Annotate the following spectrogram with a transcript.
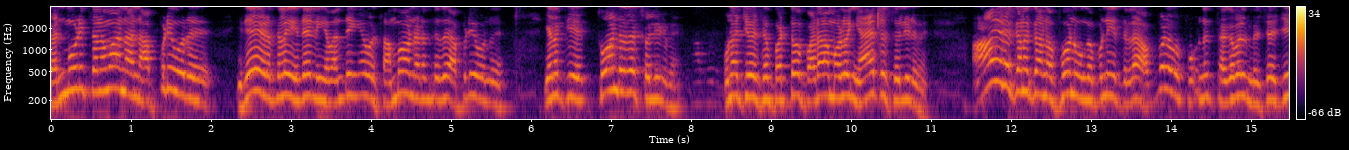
கண்மூடித்தனமாக நான் அப்படி ஒரு இதே இடத்துல இதே நீங்கள் வந்தீங்க ஒரு சம்பவம் நடந்தது அப்படி ஒன்று எனக்கு தோன்றதை சொல்லிடுவேன். உணர்ச்சி வசப்பட்டோ படாமலோ நியாயத்தை சொல்லிவிடுவேன் ஆயிரக்கணக்கான ஃபோன் உங்கள் புண்ணியத்தில் அவ்வளவு ஃபோனு தகவல் மெசேஜு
